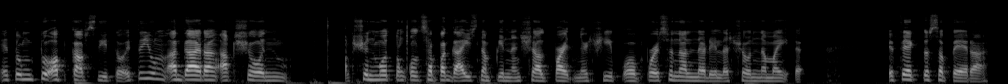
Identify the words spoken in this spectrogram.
itong two of cups dito, ito yung agarang aksyon aksyon mo tungkol sa pag-aayos ng financial partnership o personal na relasyon na may eh, epekto sa pera.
